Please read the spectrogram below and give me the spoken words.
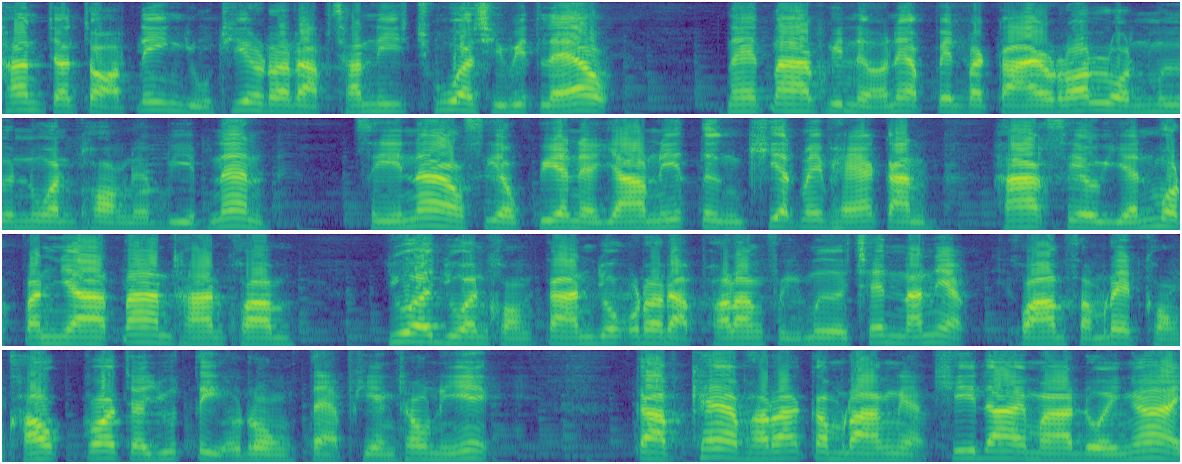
ท่านจะจอดนิ่งอยู่ที่ระดับชั้นนี้ชั่วชีวิตแล้ว ในตาควินเอ๋อเนี่ยเป็นประกายร้อนรนมือนวลพองเนี่ยบีบแน่น สีหน้าของเสี่ยวเกวียนเนี่ยยามนี้ตึงเครียดไม่แพ้กัน หากเสี่ยวเหยียนหมดปัญญาต้านทานความ ยั่วยวนของการยกระดับพลังฝีมือ เช่นนั้นเนี่ยความสำเร็จของเขาก็จะยุติลงแต่เพียงเท่านี้ กับแค่พละกำลังเนี่ยที่ได้มาโดยง่าย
